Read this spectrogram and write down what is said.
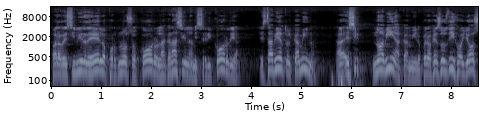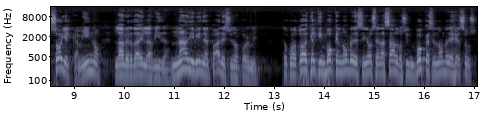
para recibir de Él oportuno socorro, la gracia y la misericordia. Está abierto el camino. Ah, es decir, no había camino, pero Jesús dijo, yo soy el camino, la verdad y la vida. Nadie viene al Padre sino por mí. Entonces, cuando todo aquel que invoque el nombre del Señor será salvo, si invocas el nombre de Jesús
